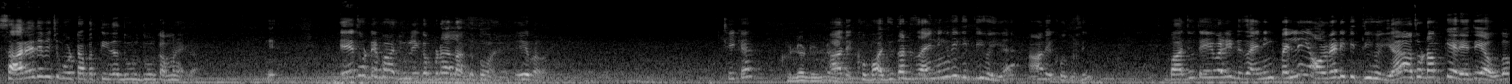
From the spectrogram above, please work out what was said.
ਸਾਰੇ ਦੇ ਵਿੱਚ ਗੋਟਾ ਪੱਤੀ ਦਾ ਦੂਰ ਦੂਰ ਕੰਮ ਹੈਗਾ। ਤੇ ਇਹ ਤੁਹਾਡੇ ਬਾਜੂ ਲਈ ਕੱਪੜਾ ਅਲੱਗ ਤੋਂ ਹੈ ਇਹ ਵਾਲਾ। ਠੀਕ ਹੈ? ਖੁੱਲਾ ਡੁੱਲਾ ਆ ਦੇਖੋ ਬਾਜੂ ਦਾ ਡਿਜ਼ਾਈਨਿੰਗ ਵੀ ਕੀਤੀ ਹੋਈ ਹੈ। ਆ ਦੇਖੋ ਤੁਸੀਂ। ਬਾਜੂ ਤੇ ਇਹ ਵਾਲੀ ਡਿਜ਼ਾਈਨਿੰਗ ਪਹਿਲਾਂ ਹੀ ਆਲਰੇਡੀ ਕੀਤੀ ਹੋਈ ਆ ਆ ਤੁਹਾਡਾ ਘੇਰੇ ਤੇ ਆਊਗਾ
